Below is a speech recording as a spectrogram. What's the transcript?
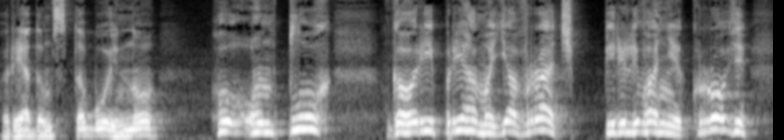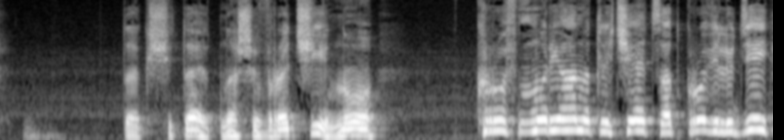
рядом с тобой, но...» «Он плох? Говори прямо, я врач. Переливание крови...» «Так считают наши врачи, но...» Кровь Мариан отличается от крови людей.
